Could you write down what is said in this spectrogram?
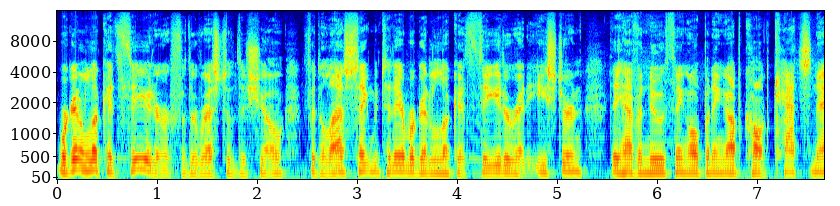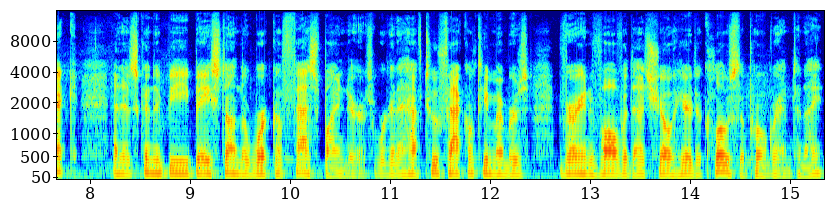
We're going to look at theater for the rest of the show. For the last segment today, we're going to look at theater at Eastern. They have a new thing opening up called Cat's Neck, and it's going to be based on the work of Fassbinder. So we're going to have two faculty members very involved with that show here to close the program tonight.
